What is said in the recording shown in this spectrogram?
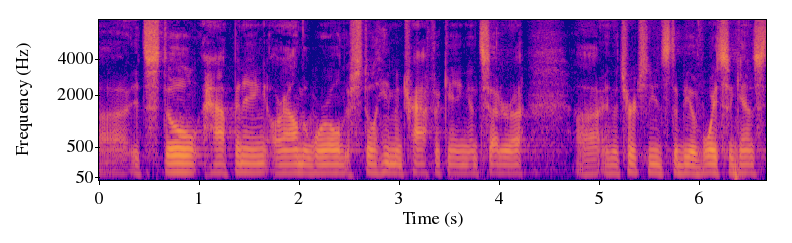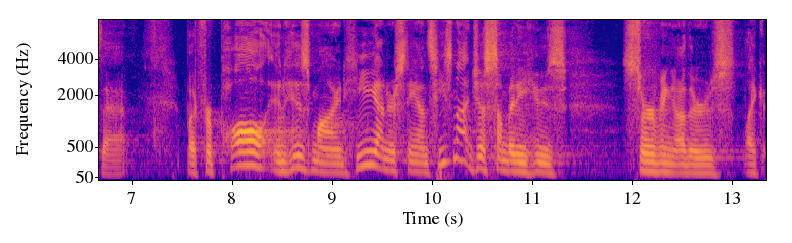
uh, it's still happening around the world. There's still human trafficking, et cetera, uh, and the church needs to be a voice against that. But for Paul, in his mind, he understands he's not just somebody who's serving others like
